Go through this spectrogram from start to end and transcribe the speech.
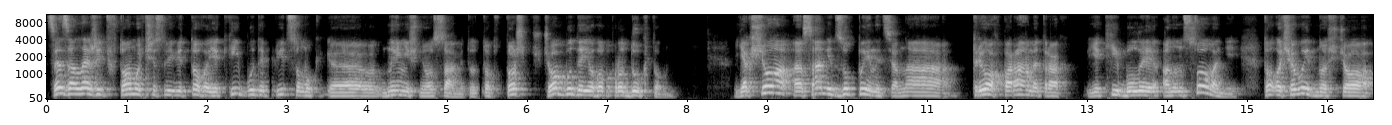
Це залежить в тому числі від того, який буде підсумок е, нинішнього саміту, тобто, що буде його продуктом. Якщо е, саміт зупиниться на трьох параметрах, які були анонсовані, то очевидно, що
